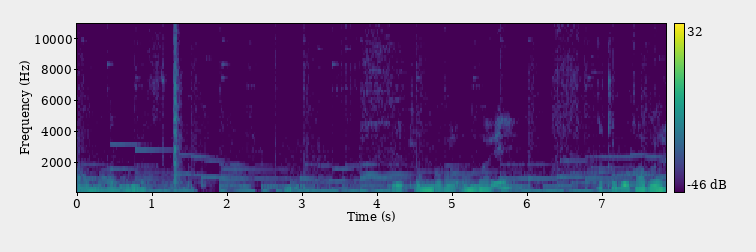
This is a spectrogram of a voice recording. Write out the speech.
엄마가 놀랐어. 응? 이렇게 엄마가 엄마의 유튜브 각을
